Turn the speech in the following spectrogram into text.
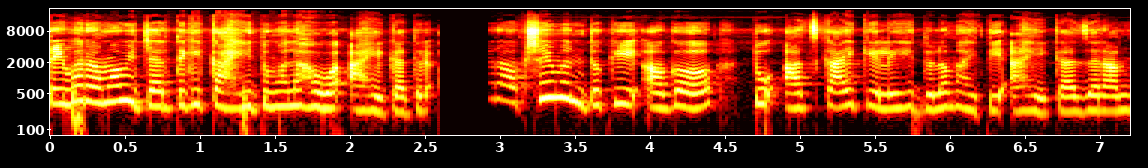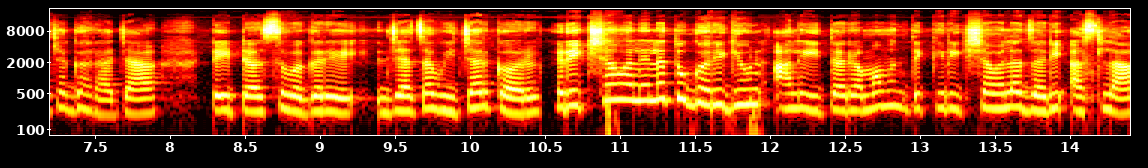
तेव्हा रमा विचारते की काही तुम्हाला हवं आहे का? तर तर अक्षय म्हणतो की अगं तू आज काय केले हे तुला माहिती आहे का? जर आमच्या घराच्या टेटस वगैरे ज्याचा विचार कर. रिक्षावाल्याला तू घरी घेऊन आली तर रमा म्हणते की रिक्षावाला जरी असला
